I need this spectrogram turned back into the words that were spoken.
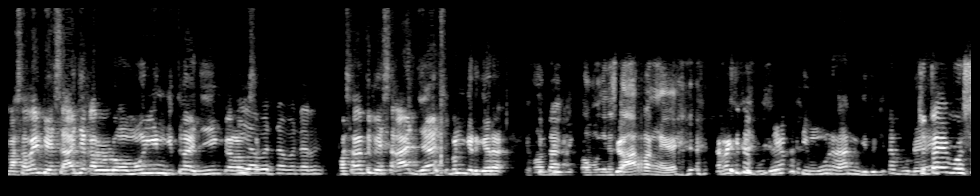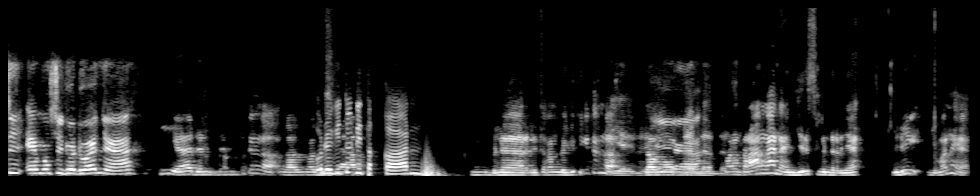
masalahnya biasa aja kalau lu omongin gitu anjing. Kalau Iya benar-benar. masalah itu biasa aja, cuman gara-gara Ya, Kita- ngomongin sekarang ya. karena kita budaya ketimuran gitu. Kita budaya Kita emosi emosi dua-duanya. iya dan, dan kita nggak nggak nggak Udah bisa gitu ditekan. benar itu kan udah gitu kita nggak Iya, nggak iya. mau benar. terang-terangan anjir sebenarnya. Jadi gimana ya?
